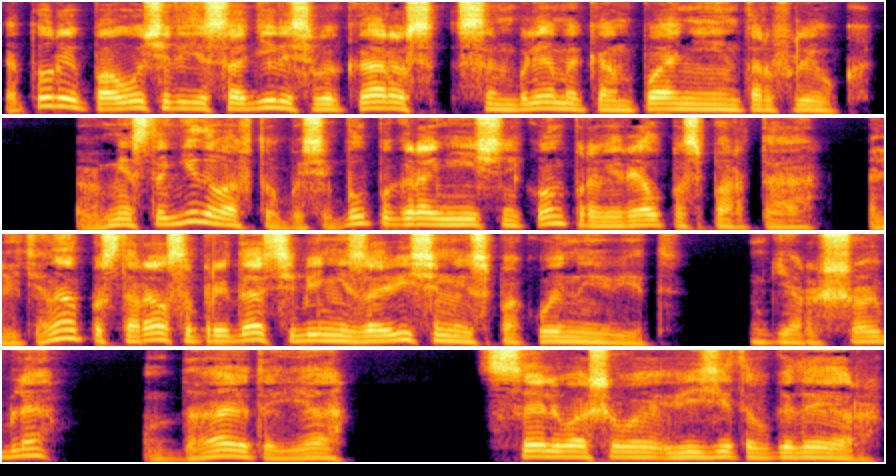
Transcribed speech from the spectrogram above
которые по очереди садились в Икарус с эмблемой компании «Интерфлюк». Вместо гида в автобусе был пограничник, он проверял паспорта. Лейтенант постарался придать себе независимый и спокойный вид. Герр Шойбле? Да, это я. Цель вашего визита в ГДР.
